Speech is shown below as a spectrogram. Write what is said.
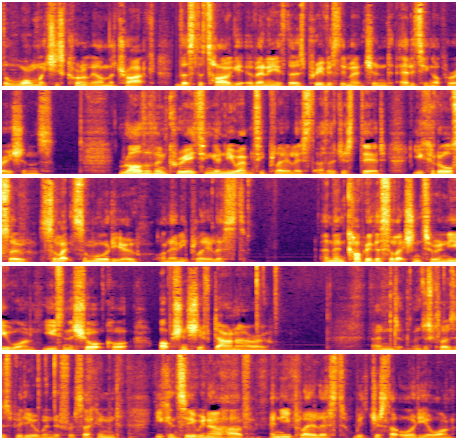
the one which is currently on the track that's the target of any of those previously mentioned editing operations. Rather than creating a new empty playlist as I just did, you could also select some audio on any playlist and then copy the selection to a new one using the shortcut Option Shift down arrow. And I'll just close this video window for a second. You can see we now have a new playlist with just that audio on.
